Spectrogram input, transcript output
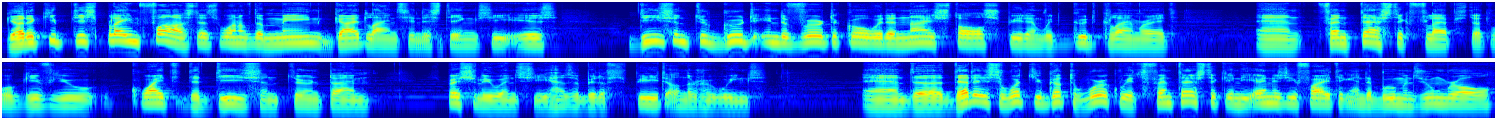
gotta keep this plane fast. That's one of the main guidelines in this thing. She is decent to good in the vertical with a nice stall speed and with good climb rate. And fantastic flaps that will give you quite the decent turn time, especially when she has a bit of speed under her wings. And uh, that is what you got to work with. Fantastic in the energy fighting and the boom and zoom role.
